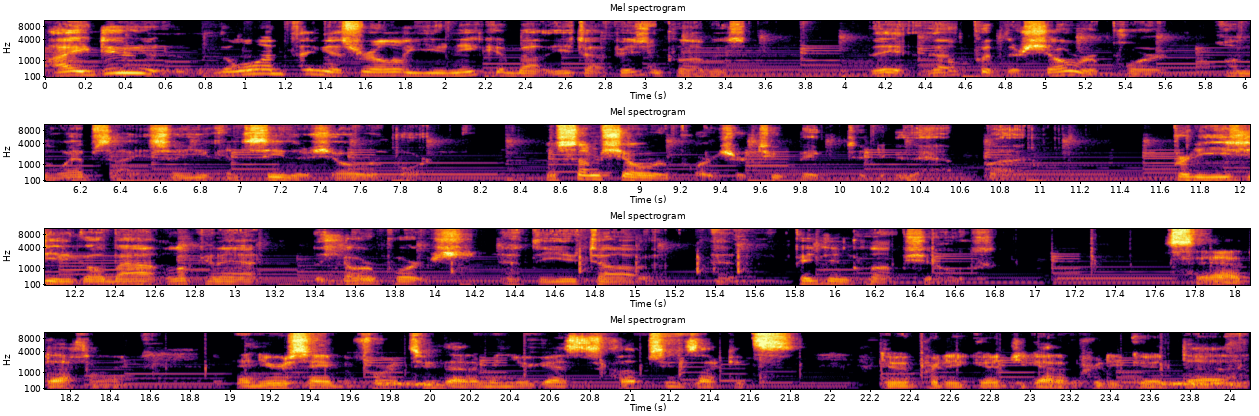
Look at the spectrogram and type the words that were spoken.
I do. The one thing that's really unique about the Utah Pigeon Club is they they'll put their show report on the website, so you can see their show report. Well, some show reports are too big to do that, but pretty easy to go about looking at the show reports at the Utah at Pigeon Club shows. Yeah, definitely. And you were saying before too that I mean your guys' club seems like it's doing pretty good. You got a pretty good, uh,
